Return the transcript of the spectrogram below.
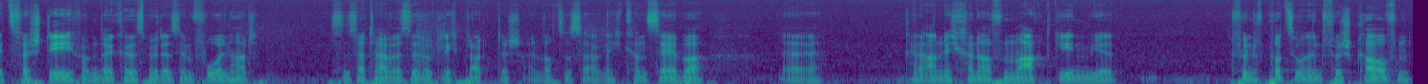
jetzt verstehe ich, warum der Chris mir das empfohlen hat. Es ist ja teilweise wirklich praktisch, einfach zu sagen, ich kann selber, äh, keine Ahnung, ich kann auf den Markt gehen, mir fünf Portionen Fisch kaufen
